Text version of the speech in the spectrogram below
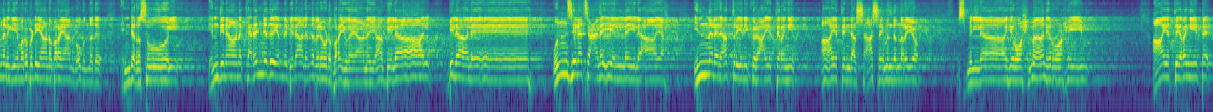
നൽകിയ മറുപടിയാണ് പറയാൻ പോകുന്നത്. എന്റെ റസൂൽ എന്തിനാണ് കരഞ്ഞത് എന്ന് ബിലാൽ എന്നവരോട് പറയുകയാണ് യാ ബിലാൽ ബിലാലേ ആയ ഇന്നലെ രാത്രി എനിക്കൊരു ആയത്തിറങ്ങി. ആ ആയത്തിന്റെ ആശയം എന്തെന്നറിയോ? ബിസ്മില്ലാഹി റഹ്മാനിർ റഹീം. ആയത്ത് ഇറങ്ങിയിട്ട്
